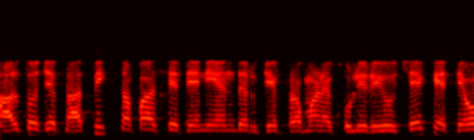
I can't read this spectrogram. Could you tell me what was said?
હાલ તો જે પ્રાથમિક તપાસ છે તેની અંદર જે પ્રમાણે ખુલી રહ્યું છે કે તેઓ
